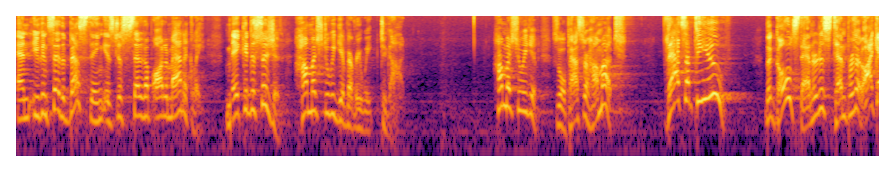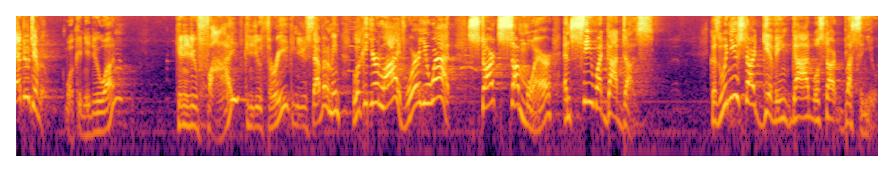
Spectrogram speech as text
and you can say the best thing is just set it up automatically. Make a decision. How much do we give every week to God? How much do we give? So, well, Pastor, how much? That's up to you. The gold standard is 10%. Oh, I can't do 10. Well, can you do one? Can you do five? Can you do three? Can you do seven? I mean, look at your life. Where are you at? Start somewhere and see what God does. Because when you start giving, God will start blessing you.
